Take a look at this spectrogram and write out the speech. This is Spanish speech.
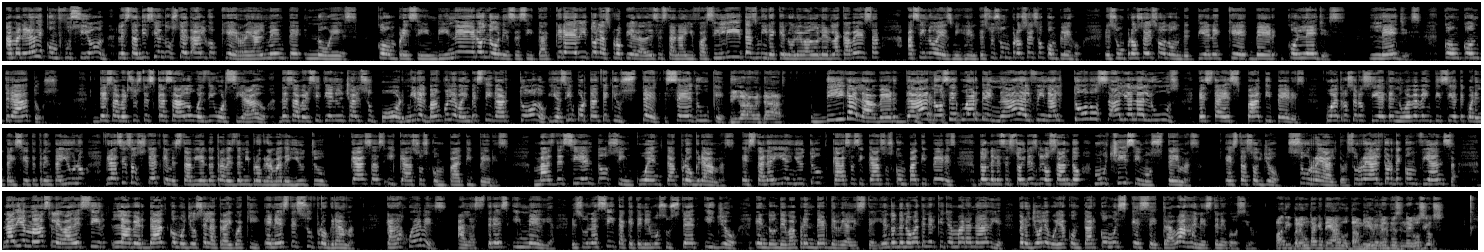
a manera de confusión. Le están diciendo a usted algo que realmente no es. Compre sin dinero, no necesita crédito, las propiedades están ahí facilitas, mire que no le va a doler la cabeza. Así no es, mi gente. Esto es un proceso complejo. Es un proceso donde tiene que ver con leyes, leyes, con contratos, de saber si usted es casado o es divorciado, de saber si tiene un child support. Mire, el banco le va a investigar todo y es importante que usted se eduque. Diga la verdad. Diga la verdad, no se guarde nada, al final todo sale a la luz. Esta es Patti Pérez. 407-927-4731. Gracias a usted que me está viendo a través de mi programa de YouTube, Casas y Casos con Patti Pérez. Más de 150 programas están ahí en YouTube, Casas y Casos con Patti Pérez, donde les estoy desglosando muchísimos temas. Esta soy yo, su realtor, su realtor de confianza. Nadie más le va a decir la verdad como yo se la traigo aquí, en este su programa, cada jueves a las tres y media. Es una cita que tenemos usted y yo, en donde va a aprender de real estate, en donde no va a tener que llamar a nadie, pero yo le voy a contar cómo es que se trabaja en este negocio. Pati, pregunta que te hago, ¿también vendes negocios?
